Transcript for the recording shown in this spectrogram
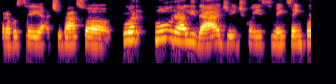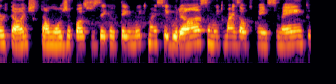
para você ativar a sua pluralidade de conhecimentos é importante. Então, hoje eu posso dizer que eu tenho muito mais segurança, muito mais autoconhecimento,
